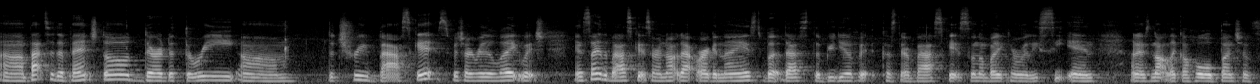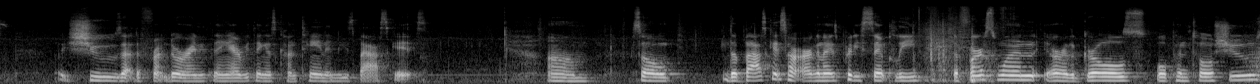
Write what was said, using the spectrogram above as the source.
Uh, back to the bench though, there are the three um, the tree baskets, which I really like, which inside the baskets are not that organized, but that's the beauty of it because they're baskets so nobody can really see in and it's not like a whole bunch of shoes at the front door or anything. Everything is contained in these baskets. Um, so the baskets are organized pretty simply. The first one are the girls' open toe shoes.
